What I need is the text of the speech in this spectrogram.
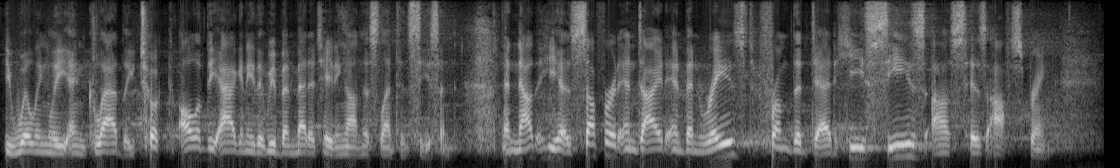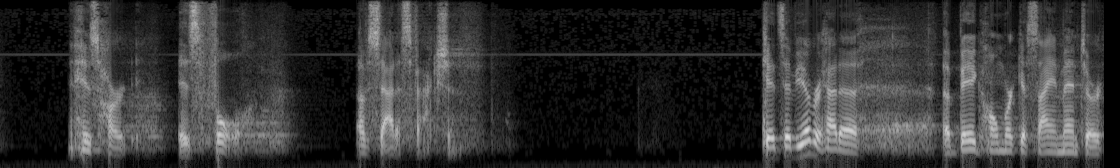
He willingly and gladly took all of the agony that we've been meditating on this Lenten season. And now that he has suffered and died and been raised from the dead, he sees us, his offspring. And his heart is full of satisfaction. Kids, have you ever had a a big homework assignment or,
